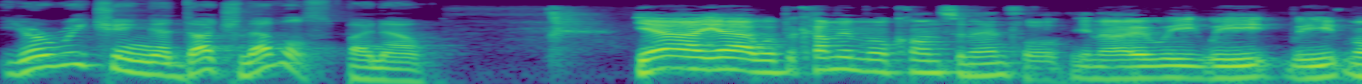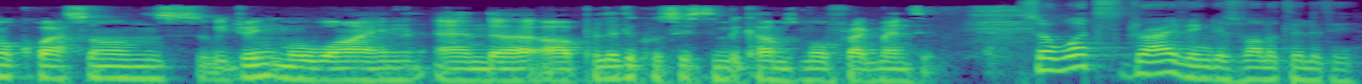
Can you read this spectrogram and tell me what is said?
you're reaching uh, Dutch levels by now. Yeah, yeah, we're becoming more continental. You know, we, we, we eat more croissants, we drink more wine, and uh, our political system becomes more fragmented. So, what's driving this volatility?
